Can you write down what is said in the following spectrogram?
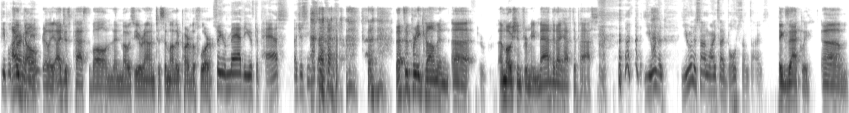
people I don't really. I just pass the ball and then mosey around to some other part of the floor. So you're mad that you have to pass? That just seems selfish. That's a pretty common uh, emotion for me. Mad that I have to pass. you and you and Hassan Whiteside both sometimes. Exactly. Um,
